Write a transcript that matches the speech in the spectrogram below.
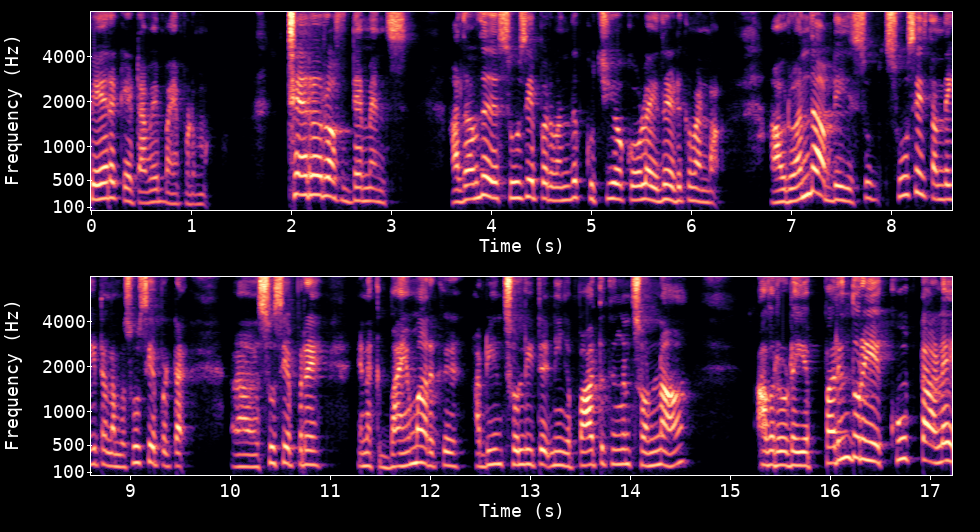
பேரை கேட்டாவே பயப்படுமா? டெரர் ஆஃப் டெமென்ஸ் அதாவது சூசியப்பர் வந்து குச்சியோ கோலோ எதுவும் எடுக்க வேண்டாம். அவர் வந்து அப்படி சூ சூசை தந்தைக்கிட்ட நம்ம சூசியப்பட்ட சூசியப்பரே எனக்கு பயமாக இருக்குது அப்படின்னு சொல்லிட்டு நீங்கள் பார்த்துக்குங்கன்னு சொன்னால் அவருடைய பரிந்துரையை கூப்பிட்டாலே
